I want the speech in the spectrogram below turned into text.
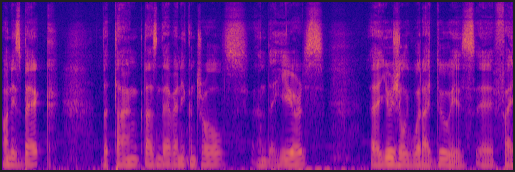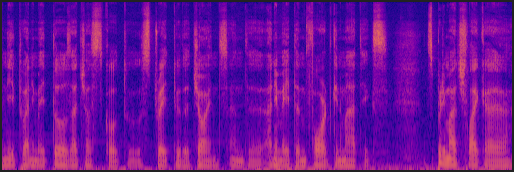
on his back. The tongue doesn't have any controls, and the ears. Uh, usually, what I do is, if I need to animate those, I just go to straight to the joints and uh, animate them forward kinematics. It's pretty much like a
